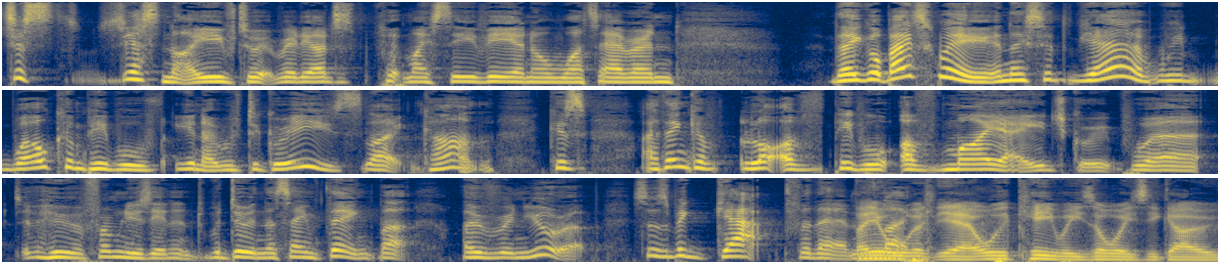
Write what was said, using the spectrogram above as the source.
just just naive to it really. I just put my CV in or whatever and they got back to me and they said, "Yeah, we welcome people, you know, with degrees like come." Because I think a lot of people of my age group were who were from New Zealand were doing the same thing but over in Europe. So there's a big gap for them. They like, always, yeah, all the Kiwis always go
